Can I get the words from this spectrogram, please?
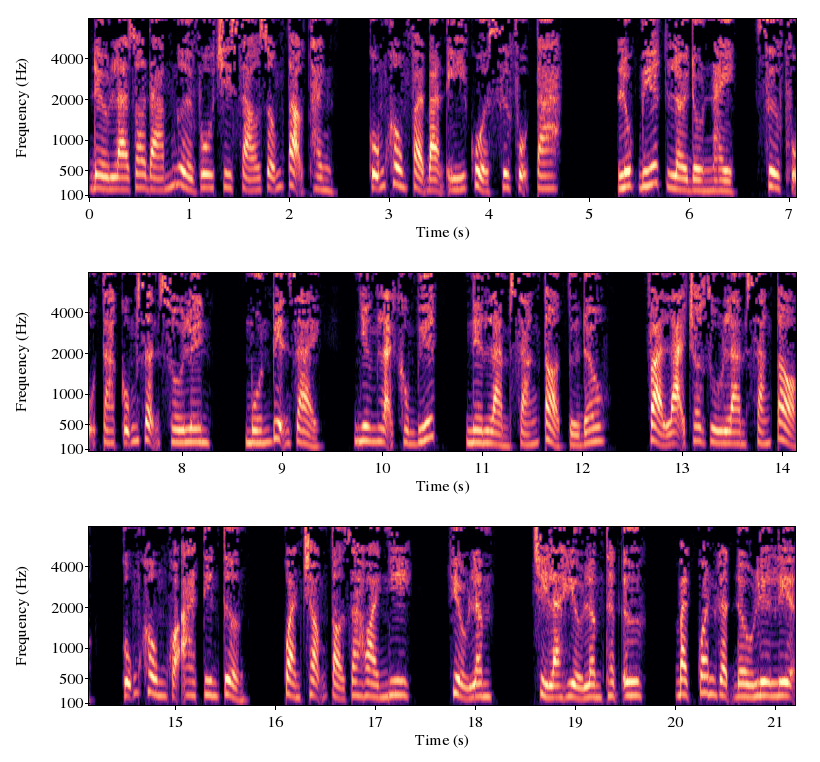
đều là do đám người vô tri sáo rỗng tạo thành, cũng không phải bản ý của sư phụ ta. Lúc biết lời đồn này, sư phụ ta cũng giận sôi lên, muốn biện giải, nhưng lại không biết nên làm sáng tỏ từ đâu. Và lại cho dù làm sáng tỏ, cũng không có ai tin tưởng, quan trọng tỏ ra hoài nghi, hiểu lầm, chỉ là hiểu lầm thật ư, bạch quan gật đầu lia lịa,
